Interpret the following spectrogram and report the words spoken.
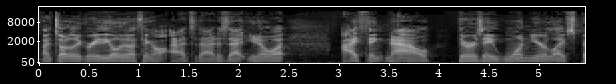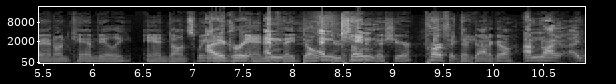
I totally agree. The only other thing I'll add to that is that you know what? I think now there is a one-year lifespan on Cam Neely and Don Sweeney. I agree. And, if they don't and do Cam- something this year, perfect. They've got to go. I'm not. I,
